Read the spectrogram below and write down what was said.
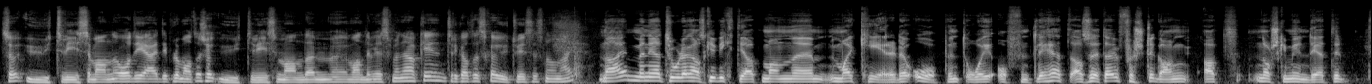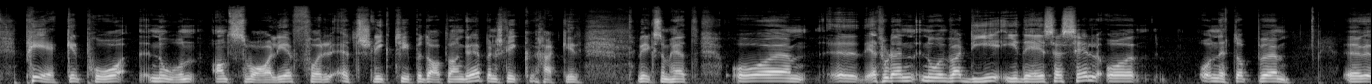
så, utviser man Og de er diplomater, så utviser man dem vanligvis. Men jeg har ikke inntrykk av at det skal utvises noen her? Nei, men jeg tror det er ganske viktig at man eh, markerer det åpent og i offentlighet. Altså Dette er jo første gang at norske myndigheter peker på noen ansvarlige for et slik type dataangrep, en slik hackervirksomhet. Og eh, jeg tror det er noen verdi i det i seg selv. og og nettopp eh, eh,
